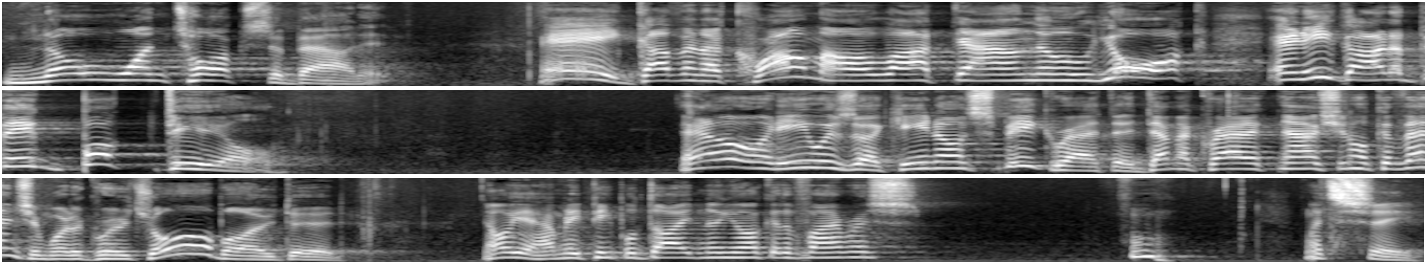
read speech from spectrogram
No one talks about it. Hey, Governor Cuomo locked down New York and he got a big book deal. Oh, and he was a keynote speaker at the Democratic National Convention. What a great job I did. Oh, yeah, how many people died in New York of the virus? Hmm. Let's see.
